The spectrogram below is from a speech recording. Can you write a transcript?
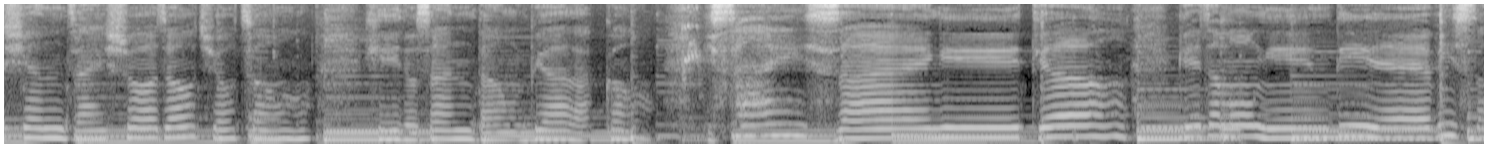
现在说走就走？一头山当别拉狗，一晒晒一条，给咱梦影的微笑，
